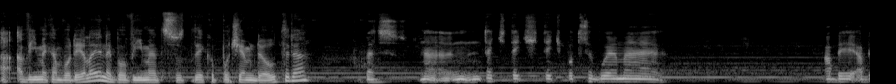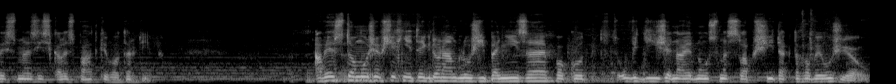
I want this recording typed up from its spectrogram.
A, a víme, kam odjeli? Nebo víme, co, jako po čem jdou teda? Vůbec. Ne, teď, teď, teď potřebujeme, aby, aby jsme získali zpátky Waterdeep. A věř tomu, že všichni ty, kdo nám dluží peníze, pokud uvidí, že najednou jsme slabší, tak toho využijou.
